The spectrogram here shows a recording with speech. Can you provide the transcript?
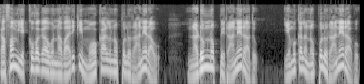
కఫం ఎక్కువగా ఉన్నవారికి మోకాళ్ళ నొప్పులు రానేరావు నడుం నొప్పి రానే రాదు. ఎముకల నొప్పులు రానే రావు.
